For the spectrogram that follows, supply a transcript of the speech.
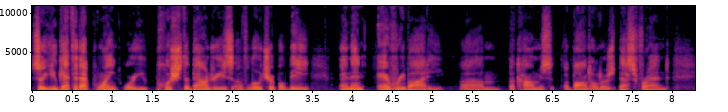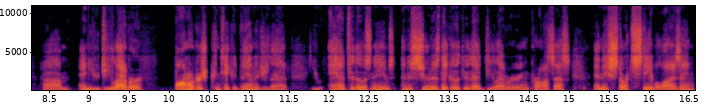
so you get to that point where you push the boundaries of low triple B, and then everybody um, becomes a bondholder's best friend, um, and you delever Bondholders can take advantage of that. You add to those names, and as soon as they go through that delevering process and they start stabilizing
